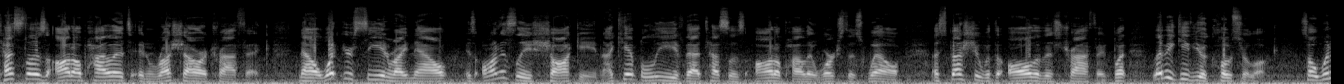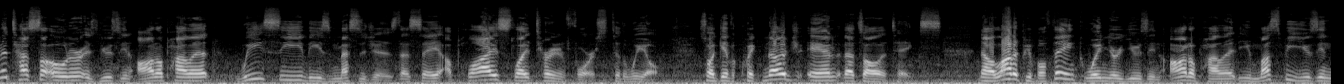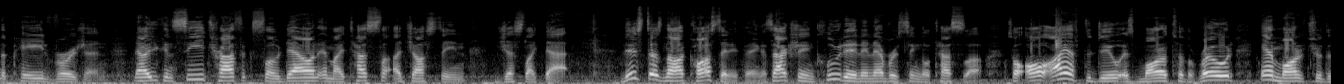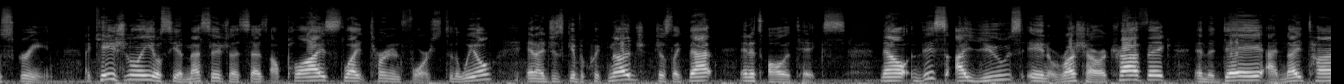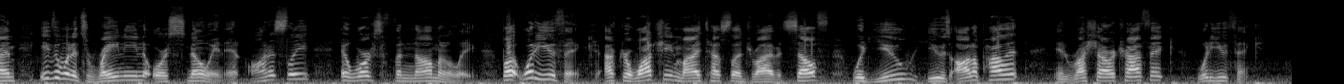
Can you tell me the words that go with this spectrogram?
Tesla's autopilot in rush hour traffic. Now, what you're seeing right now is honestly shocking. I can't believe that Tesla's autopilot works this well, especially with all of this traffic. But let me give you a closer look. So when a Tesla owner is using autopilot, we see these messages that say apply slight turning force to the wheel. So I give a quick nudge and that's all it takes. Now, a lot of people think when you're using autopilot, you must be using the paid version. Now, you can see traffic slow down and my Tesla adjusting just like that. This does not cost anything. It's actually included in every single Tesla. So all I have to do is monitor the road and monitor the screen. Occasionally, you'll see a message that says apply slight turn force to the wheel, and I just give a quick nudge, just like that, and it's all it takes. Now, this I use in rush hour traffic, in the day, at nighttime, even when it's raining or snowing. And honestly, it works phenomenally. But what do you think? After watching my Tesla drive itself, would you use autopilot in rush hour traffic? What do you think?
